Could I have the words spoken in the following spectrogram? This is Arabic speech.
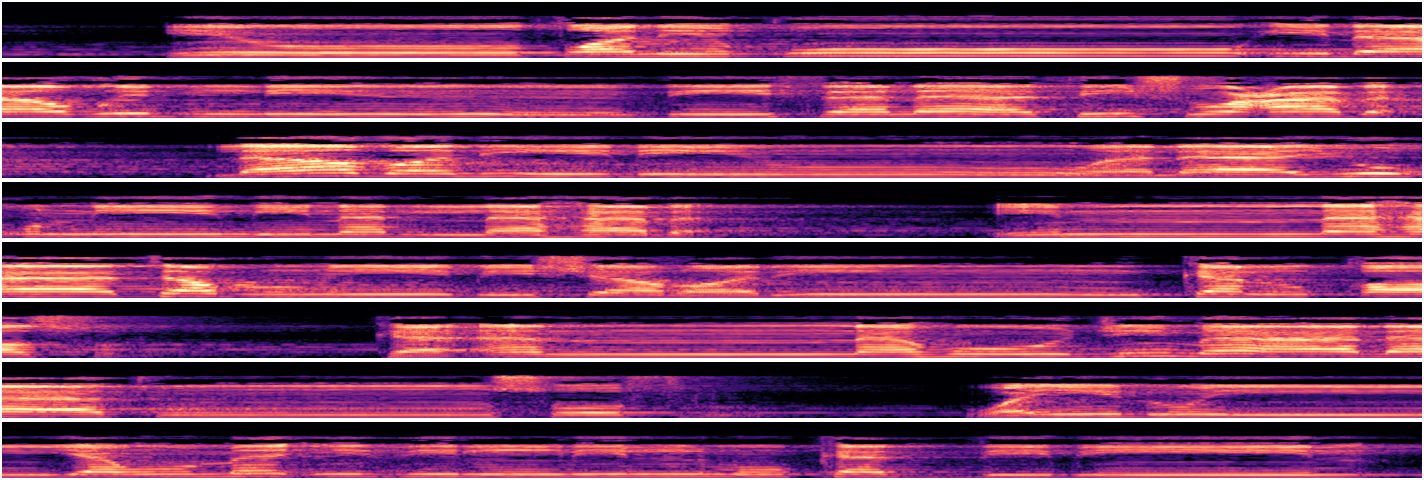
انطلقوا إلى ظل ذي ثلاث شعب لا ظليل ولا يغني من اللهب إنها ترمي بشرر كالقصر كأنه جمالات صفر ويل يومئذ للمكذبين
